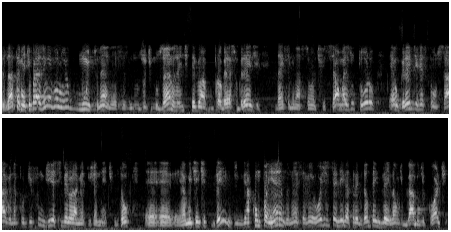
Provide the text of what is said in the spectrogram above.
Exatamente. O Brasil evoluiu muito né, nesses, nos últimos anos. A gente teve um progresso grande da inseminação artificial, mas o touro é o grande responsável né, por difundir esse melhoramento genético. Então, é, é, realmente a gente vem acompanhando, né? Você vê, hoje você liga a televisão, tem leilão de gado de corte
